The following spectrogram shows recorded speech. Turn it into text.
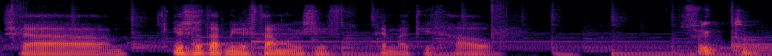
O sea, eso también está muy sistematizado. Perfecto.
